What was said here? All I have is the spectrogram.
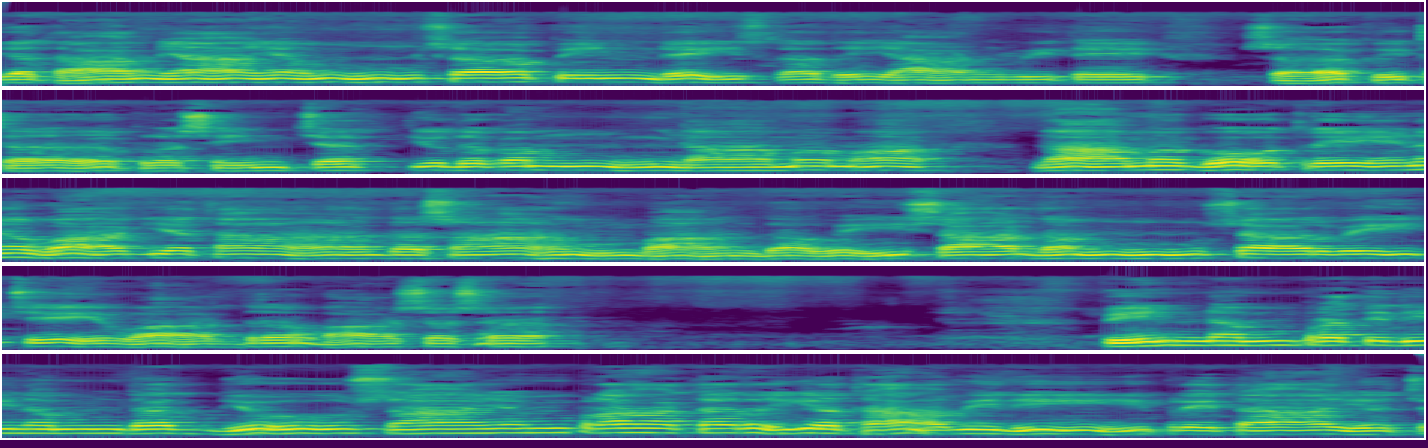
यथा न्यायं सपिण्डै श्रद्धयान्विते। सकृतप्रसिञ्चत्युदकं नाम मा नाम गोत्रेण वाग्यता दशाहं बान्धवै सार्धं सर्वै चेवार्द्रभाषस पिण्डं प्रतिदिनं दद्युः प्रातर्यथाविधि प्रेताय च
